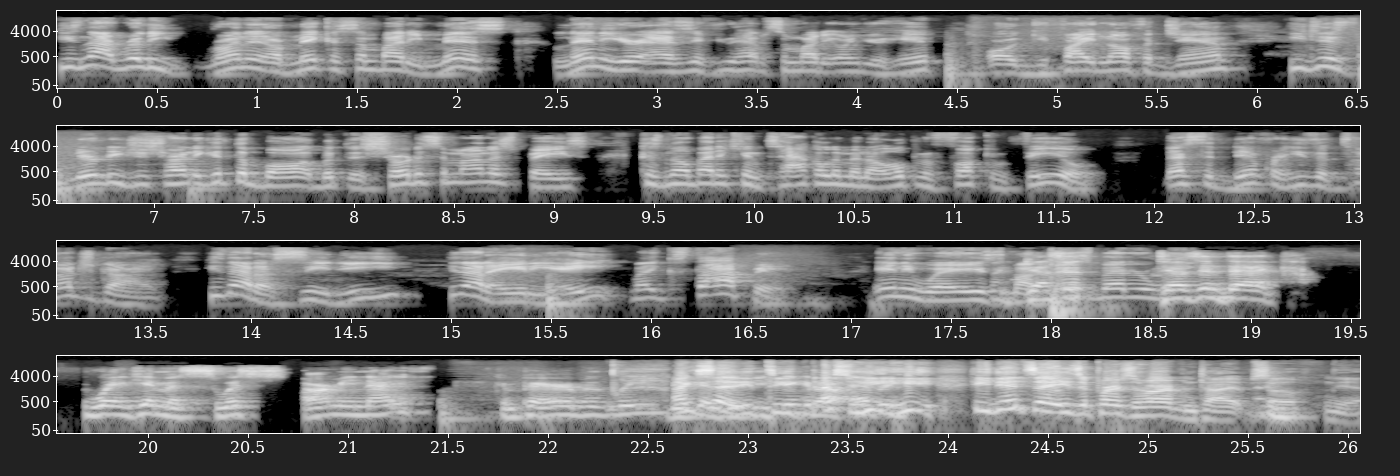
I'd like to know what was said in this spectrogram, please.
he's not really running or making somebody miss linear as if you have somebody on your hip or fighting off a jam. He just literally just trying to get the ball with the shortest amount of space because nobody can tackle him in an open fucking field. That's the difference. He's a touch guy. He's not a CD. He's not an 88. Like, stop it. Anyways, my doesn't, best better. Doesn't that make him a Swiss Army knife comparably? Like I said, he, every... he, he did say he's a Percy Harvin type. So yeah,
